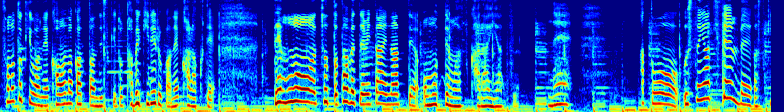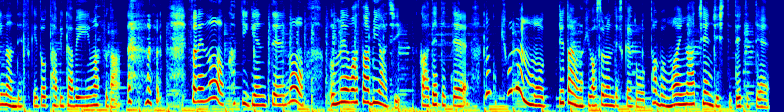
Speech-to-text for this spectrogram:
その時はね、買わなかったんですけど、食べきれるかね、辛くて。でも、ちょっと食べてみたいなって思ってます、辛いやつ。ね。あと、薄焼きせんべいが好きなんですけど、たびたび言いますが。それの夏季限定の梅わさび味が出てて、なんか去年も出たような気がするんですけど、多分マイナーチェンジして出てて、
